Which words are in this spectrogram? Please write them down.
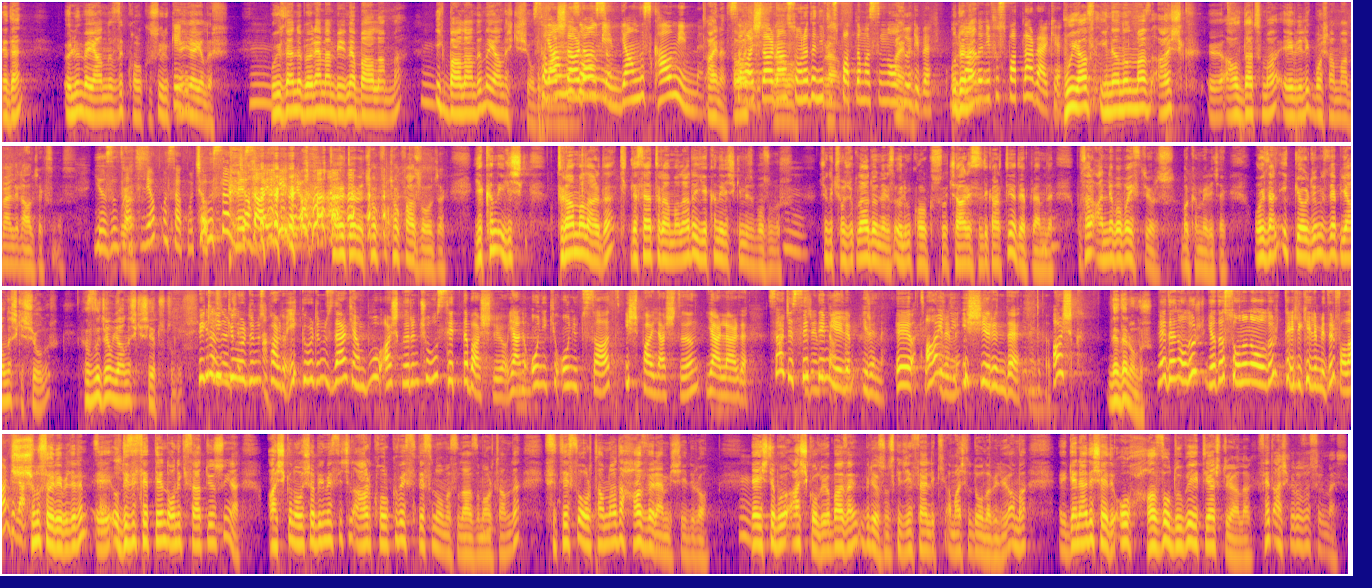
Neden? Ölüm ve yalnızlık korkusu ülkeye Gelir. yayılır. Bu yüzden de böyle hemen birine bağlanma. İlk bağlandığında yanlış kişi olur. Savaşlardan Yalnız olmayayım, yalnız kalmayayım mı? Aynen. Savaşlardan Bravo. sonra da nüfus Bravo. patlamasının olduğu Aynen. gibi. Bu Buradan dönem- da nüfus patlar belki. Bu yaz inanılmaz aşk, e, aldatma, evlilik, boşanma haberleri alacaksınız. Yazın yaz. tatil yapmasak mı? Çalışsam mesai geliyor. Evet evet çok çok fazla olacak. Yakın ilişki travmalarda, kitlesel travmalarda yakın ilişkimiz bozulur. Çünkü çocukluğa döneriz. Ölüm korkusu, çaresizlik arttı ya depremde. Bu sefer anne baba istiyoruz bakım verecek. O yüzden ilk gördüğümüzde hep yanlış kişi olur. Hızlıca o yanlış kişiye tutulur. Peki Biraz ilk önce- gördüğümüz pardon ilk gördüğümüz derken bu aşkların çoğu sette başlıyor. Yani 12-13 saat iş paylaştığın yerlerde. Sadece set İrem'i de demeyelim. İrem'i. Ee, Atayım, aynı İrem'i. iş yerinde aşk Neden olur? neden olur ya da sonu ne olur? Tehlikeli midir falan filan. Şunu söyleyebilirim. e, o dizi setlerinde 12 saat diyorsun ya. Aşkın oluşabilmesi için ağır korku ve stresin olması lazım ortamda. Stresli ortamlarda haz veren bir şeydir o. Ya işte bu aşk oluyor. Bazen biliyorsunuz ki cinsellik amaçlı da olabiliyor ama e, genelde şeydir. O hazda o duyguya ihtiyaç duyarlar. Set aşkları uzun sürmez.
